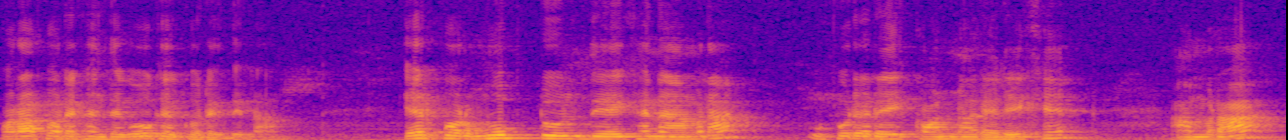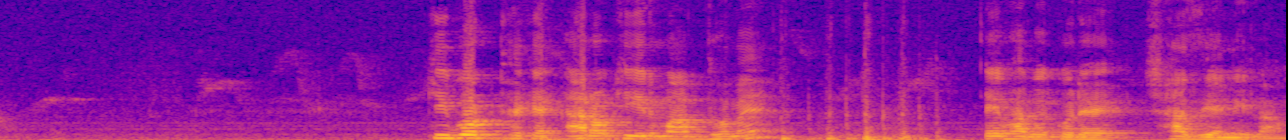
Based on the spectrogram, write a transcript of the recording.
করার পর এখান থেকে ওকে করে দিলাম। এরপর মুভ টুল দিয়ে এখানে আমরা উপরের এই কর্নারে রেখে আমরা কিবোর্ড থেকে অ্যারো কির মাধ্যমে এভাবে করে সাজিয়ে নিলাম।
